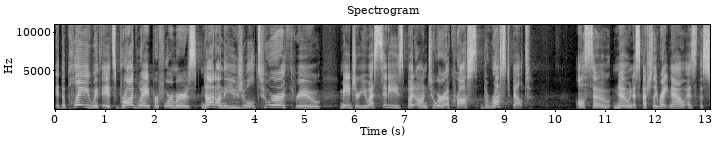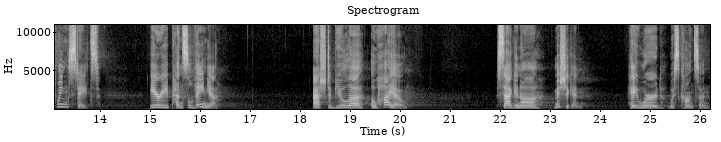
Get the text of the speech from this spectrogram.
the play with its Broadway performers not on the usual tour through major US cities, but on tour across the Rust Belt, also known, especially right now, as the swing states. Erie, Pennsylvania, Ashtabula, Ohio, Saginaw, Michigan, Hayward, Wisconsin.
